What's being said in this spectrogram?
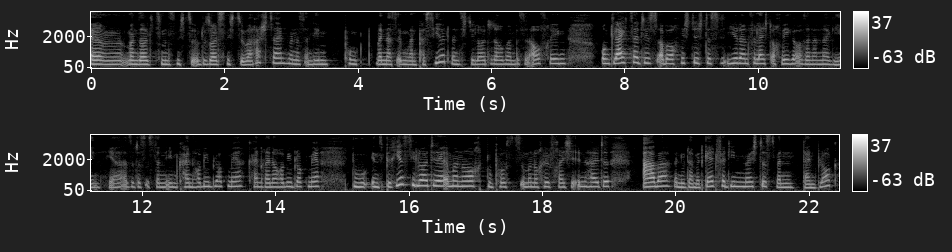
ähm, man sollte zumindest nicht zu, du sollst nicht zu überrascht sein, wenn das an dem Punkt, wenn das irgendwann passiert, wenn sich die Leute darüber ein bisschen aufregen. Und gleichzeitig ist aber auch wichtig, dass hier dann vielleicht auch Wege auseinandergehen. Ja, also das ist dann eben kein Hobbyblog mehr, kein reiner Hobbyblog mehr. Du inspirierst die Leute ja immer noch, du postest immer noch hilfreiche Inhalte, aber wenn du damit Geld verdienen möchtest, wenn dein Blog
